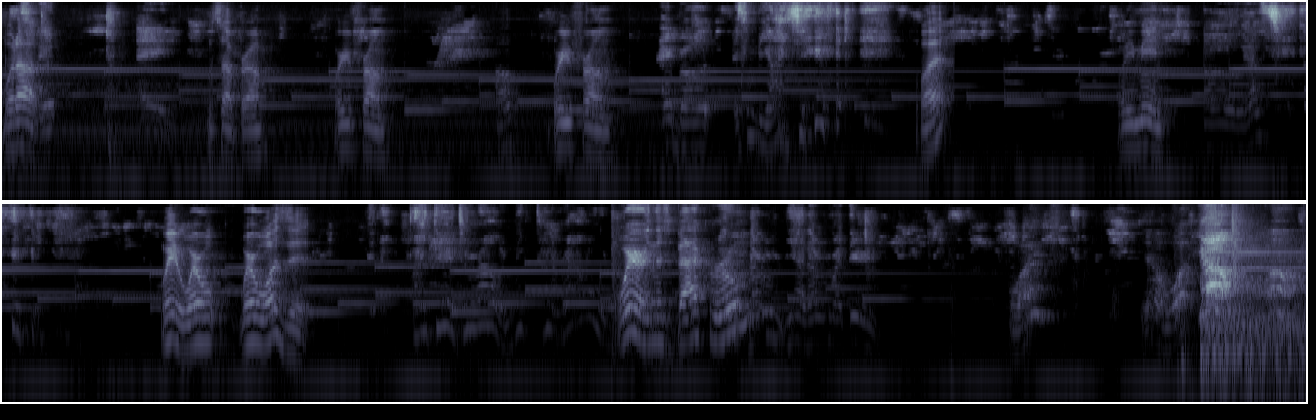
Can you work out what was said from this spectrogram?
What up? Hey, What's up, bro? Where you from? Where you from? hey, bro. It's from behind you. What? What do you mean? oh, that's Wait, where where was it? right there. Turn around, Nick. Turn around. Where? In this back room? That room, yeah, that room right there. What? Yeah, what? Yo! Oh!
